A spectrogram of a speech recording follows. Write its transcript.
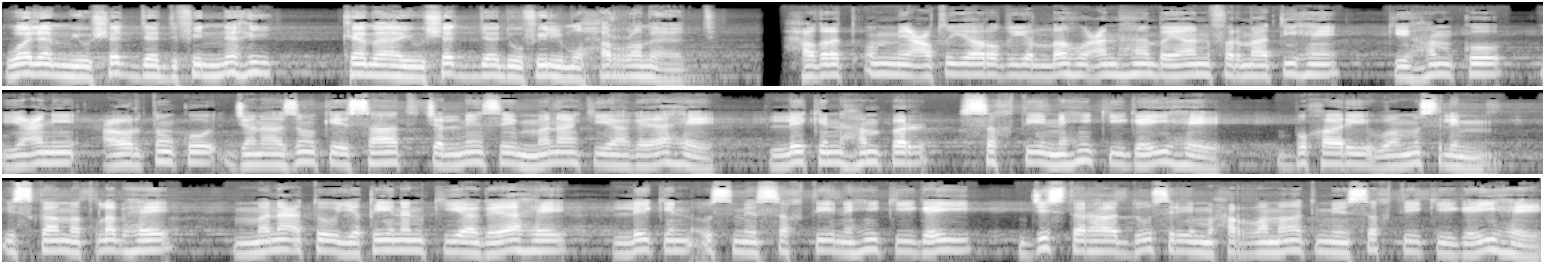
ولم يشدد في النهي كما يشدد في المحرمات. حضرت ام عطیہ رضی اللہ عنہ بیان فرماتی ہیں کہ ہم کو یعنی عورتوں کو جنازوں کے ساتھ چلنے سے منع کیا گیا ہے، لیکن ہم پر سختی نہیں کی گئی ہے۔ بخاری و مسلم۔ اس کا مطلب ہے، منع تو یقیناً کیا گیا ہے لیکن اس میں سختی نہیں کی گئی، جس طرح دوسرے محرمات میں سختی کی گئی ہے۔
